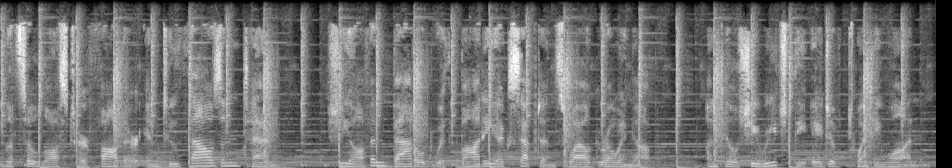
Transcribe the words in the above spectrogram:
Lizzo lost her father in 2010. She often battled with body acceptance while growing up. Until she reached the age of 21,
